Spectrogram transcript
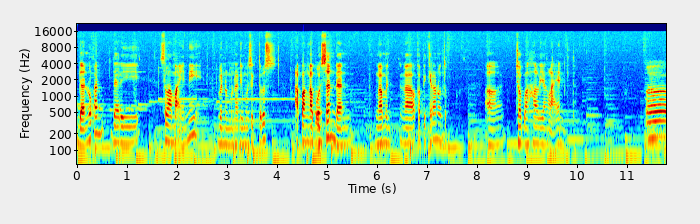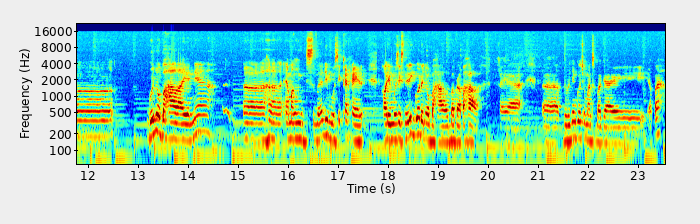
dan lu kan dari selama ini benar-benar di musik terus apa nggak hmm. bosan dan nggak nggak kepikiran untuk uh, coba hal yang lain gitu uh, eh, gue nyoba hal lainnya uh, emang sebenarnya di musik kan kayak kalau di musik sendiri gue udah nyoba hal beberapa hal. Kayak uh, dulunya gue cuma sebagai apa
